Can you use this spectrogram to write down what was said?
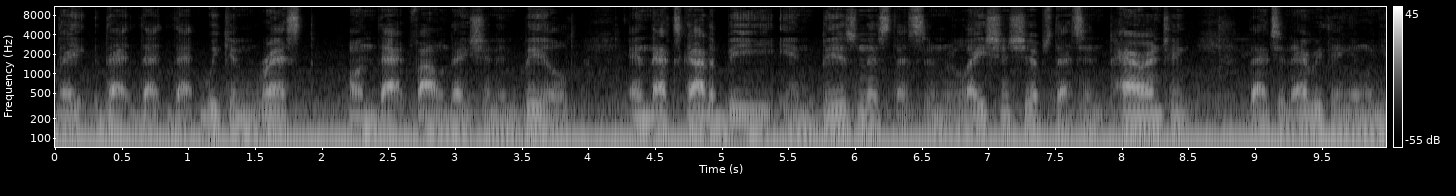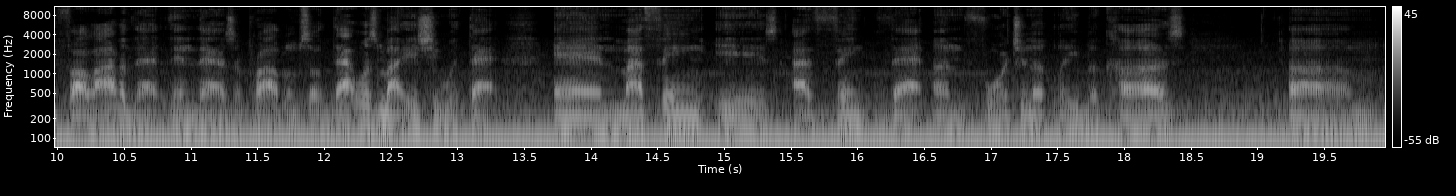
they that that that we can rest on that foundation and build and that's got to be in business, that's in relationships, that's in parenting, that's in everything. And when you fall out of that, then there's a problem. So that was my issue with that. And my thing is, I think that unfortunately, because um,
